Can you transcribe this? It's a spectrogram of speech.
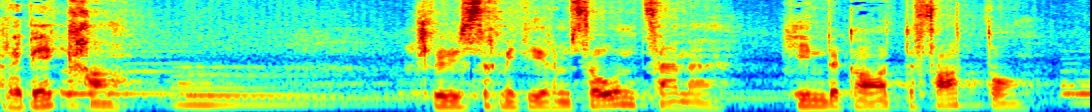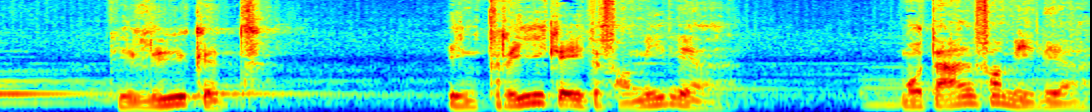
Rebekka schließt sich mit ihrem Sohn zusammen. Hintergeht der Vater. Die lügen. Intrigen in der Familie. Modellfamilie.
